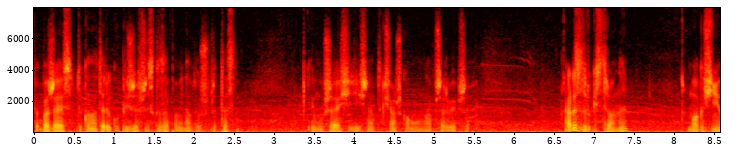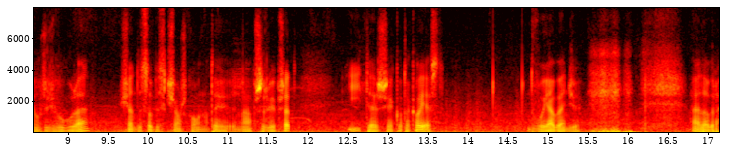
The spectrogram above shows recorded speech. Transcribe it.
Chyba, że jestem tylko na tyle głupi, że wszystko zapominam tuż przed testem. I muszę siedzieć nad książką na przerwie przed. Ale z drugiej strony, mogę się nie uczyć w ogóle. Siądę sobie z książką na, tej, na przerwie przed i też jako tako jest. Dwuja będzie. Ale dobra.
